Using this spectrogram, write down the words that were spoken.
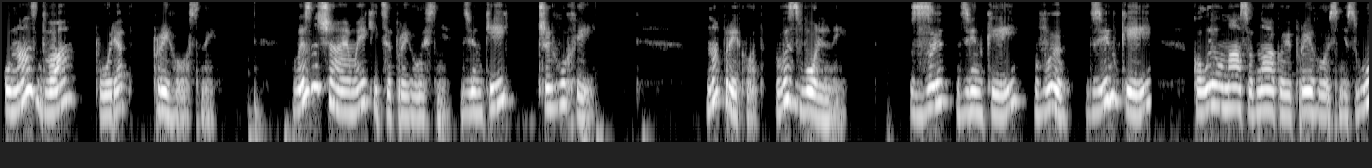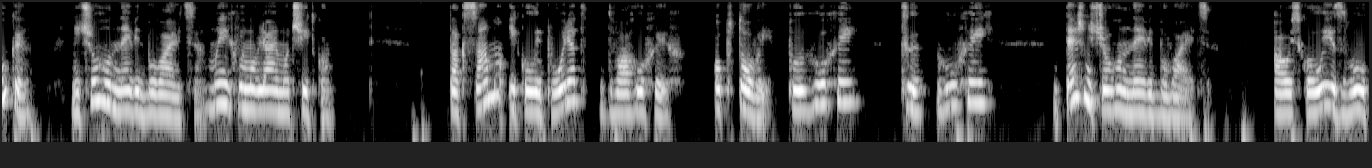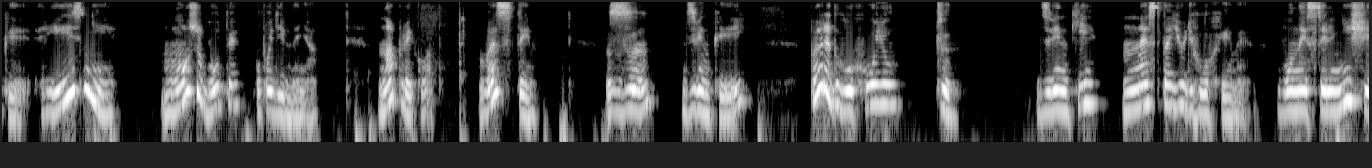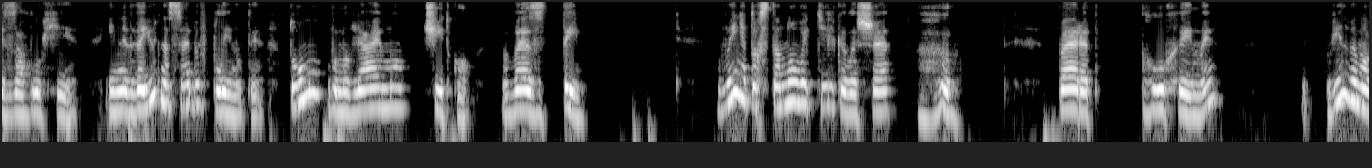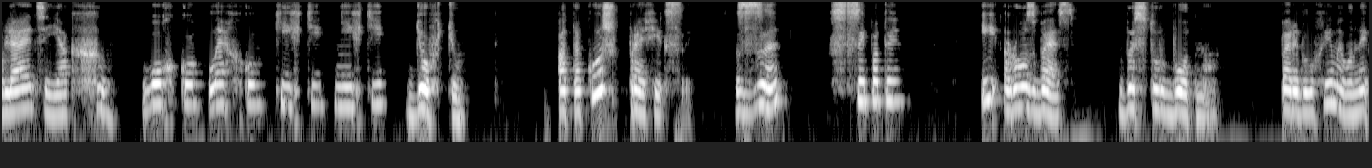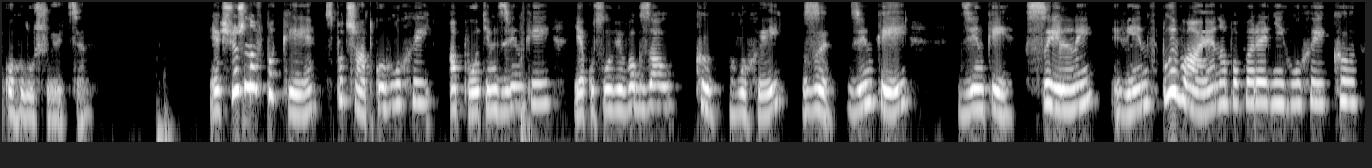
у нас два поряд приголосний. Визначаємо, які це приголосні дзвінкий чи глухий. Наприклад, визвольний з дзвінкий в дзвінкий, коли у нас однакові приголосні звуки, нічого не відбувається. Ми їх вимовляємо чітко. Так само і коли поряд два глухих. Оптовий П глухий, Т глухий, теж нічого не відбувається. А ось коли звуки різні, може бути уподібнення. Наприклад, вести з дзвінкий перед глухою Т. Дзвінки не стають глухими, вони сильніші за глухі і не дають на себе вплинути, тому вимовляємо чітко везти. Виняток становить тільки лише Г. Перед глухими він вимовляється як Х. Вогко, легко, кіхті, нігті, дьогтю. А також префікси з сипати і розбез безтурботно. Перед глухими вони оглушуються. Якщо ж навпаки, спочатку глухий, а потім дзвінкий, як у слові вокзал, к глухий, з дзвінкий, дзвінкий сильний, він впливає на попередній глухий к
